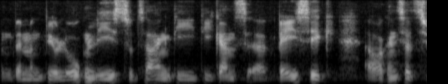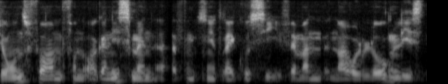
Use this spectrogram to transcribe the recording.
wenn man Biologen liest, sozusagen die, die ganz äh, basic Organisationsform von Organismen äh, funktioniert rekursiv. Wenn man Neurologen liest,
